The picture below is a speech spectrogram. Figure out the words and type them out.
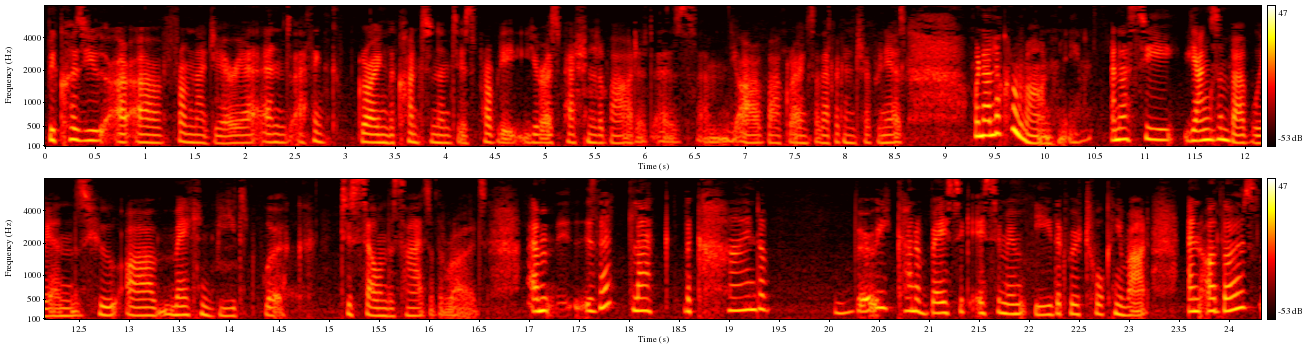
because you are, are from Nigeria, and I think growing the continent is probably you're as passionate about it as um, you are about growing South African entrepreneurs. When I look around me and I see young Zimbabweans who are making beaded work to sell on the sides of the roads, um, is that like the kind of very kind of basic SMME that we're talking about? And are those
